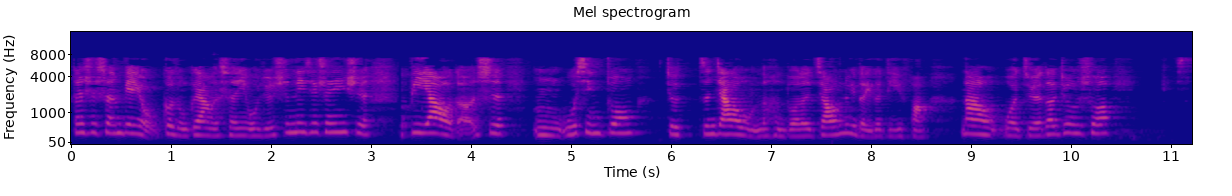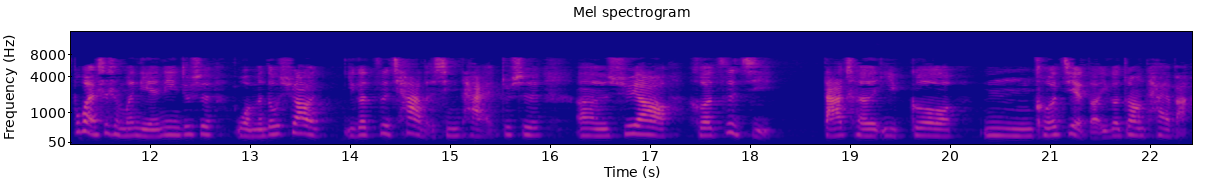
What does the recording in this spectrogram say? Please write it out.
但是身边有各种各样的声音，我觉得是那些声音是必要的，是嗯无形中就增加了我们的很多的焦虑的一个地方。那我觉得就是说。不管是什么年龄，就是我们都需要一个自洽的心态，就是嗯，需要和自己达成一个嗯和解的一个状态吧。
